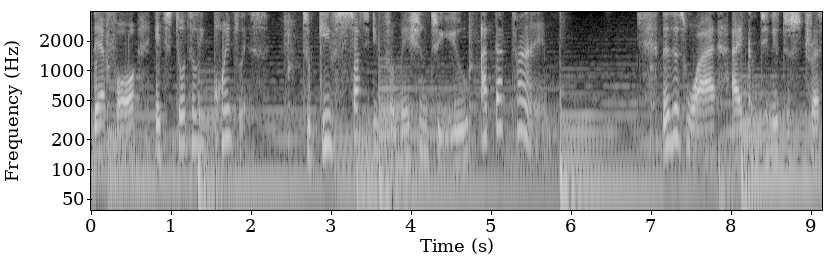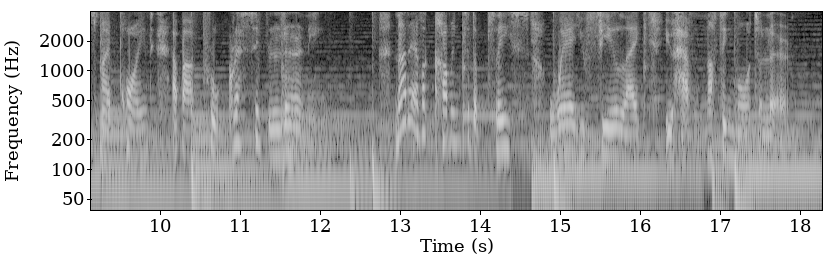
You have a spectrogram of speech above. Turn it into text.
Therefore, it's totally pointless to give such information to you at that time. This is why I continue to stress my point about progressive learning. Not ever coming to the place where you feel like you have nothing more to learn.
